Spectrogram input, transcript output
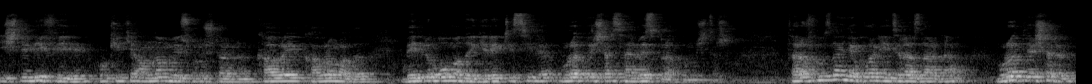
işlediği fiilin hukuki anlam ve sonuçlarını kavrayıp kavramadığı belli olmadığı gerekçesiyle Murat Yaşar serbest bırakılmıştır. Tarafımızdan yapılan itirazlarda Murat Yaşar'ın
